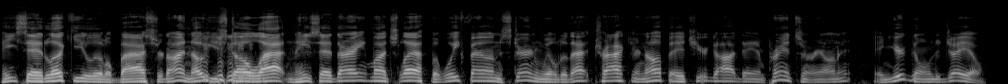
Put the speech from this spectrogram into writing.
he said, Look, you little bastard, I know you stole that. And he said, There ain't much left, but we found the steering wheel to that tractor, and I'll bet your goddamn prints are on it, and you're going to jail.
